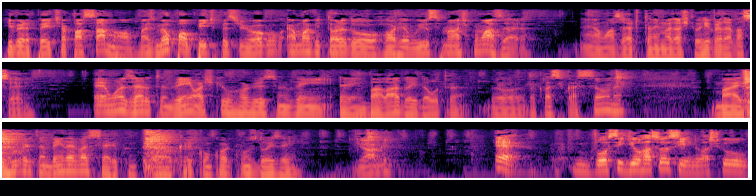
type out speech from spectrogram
River Plate ia passar mão. Mas meu palpite para esse jogo é uma vitória do Jorge Wilson, acho que 1x0. É, 1x0 também, mas acho que o River leva a série. É 1x0 também, eu acho que o Jorge Wilson vem é, embalado aí da outra, da, da classificação, né? Mas o River também leva a sério, é, eu concordo com os dois aí. Gabriel? É, vou seguir o raciocínio. Acho que o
